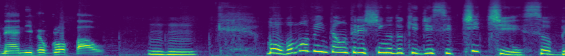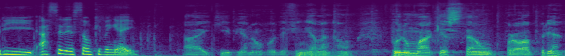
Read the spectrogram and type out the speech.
né, a nível global. Uhum. Bom, vamos ouvir então um trechinho do que disse Tite sobre a seleção que vem aí. A equipe eu não vou defini-la não, por uma questão própria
